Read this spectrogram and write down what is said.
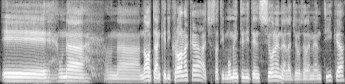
E una, una nota anche di cronaca, ci sono stati momenti di tensione nella Gerusalemme antica,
